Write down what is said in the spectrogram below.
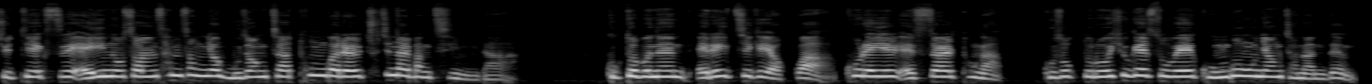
GTX A 노선 삼성역 무정차 통과를 추진할 방침입니다. 국토부는 LH 개혁과 코레일 SR 통합, 고속도로 휴게소의 공공운영 전환 등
